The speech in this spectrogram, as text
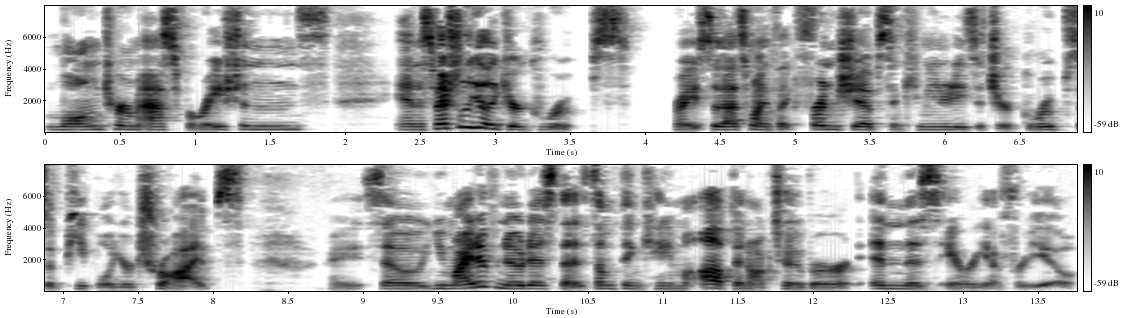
long term aspirations, and especially like your groups, right? So that's why it's like friendships and communities, it's your groups of people, your tribes right? So you might have noticed that something came up in October in this area for you.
